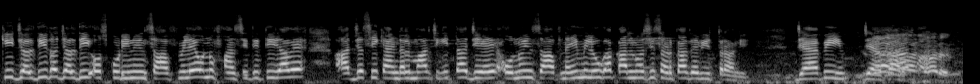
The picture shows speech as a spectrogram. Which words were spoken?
ਕਿ ਜਲਦੀ ਤੋਂ ਜਲਦੀ ਉਸ ਕੁੜੀ ਨੂੰ ਇਨਸਾਫ ਮਿਲੇ, ਉਹਨੂੰ ਫਾਂਸੀ ਦਿੱਤੀ ਜਾਵੇ। ਅੱਜ ਅਸੀਂ ਕੈਂਡਲ ਮਾਰਚ ਕੀਤਾ, ਜੇ ਉਹਨੂੰ ਇਨਸਾਫ ਨਹੀਂ ਮਿਲੂਗਾ ਕੱਲ ਨੂੰ ਅਸੀਂ ਸੜਕਾਂ ਤੇ ਵੀ ਉਤਰਾਂਗੇ। ਜੈ ਭੀਮ ਜੈ ਭਾਰਤ।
